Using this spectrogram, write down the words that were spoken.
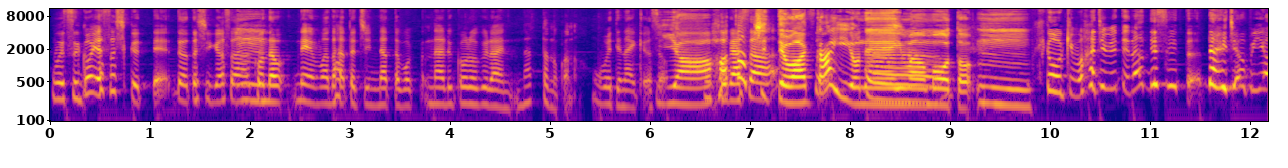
もうすごい優しくって。で私がさ、うん。こんなねまだ二十歳になったばっなる頃ぐらいになったのかな？覚えてないけどさ。いや二十歳って若いよね今思うと。うん。飛行機も初めてなんですって。大丈夫よ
